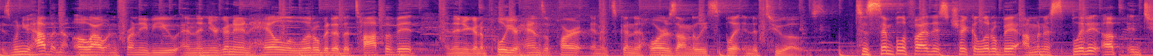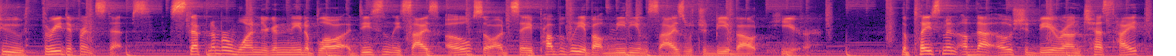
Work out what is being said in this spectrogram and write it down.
is when you have an O out in front of you and then you're gonna inhale a little bit of the top of it and then you're gonna pull your hands apart and it's gonna horizontally split into two O's. To simplify this trick a little bit, I'm gonna split it up into three different steps. Step number one, you're gonna need to blow out a decently sized O, so I'd say probably about medium size, which would be about here. The placement of that O should be around chest height.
